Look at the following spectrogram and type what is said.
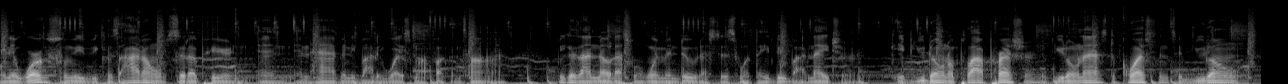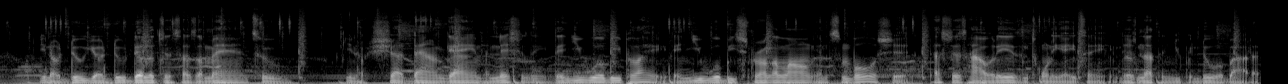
And it works for me because I don't sit up here and, and, and have anybody waste my fucking time. Because I know that's what women do. That's just what they do by nature. If you don't apply pressure, if you don't ask the questions, if you don't, you know, do your due diligence as a man to, you know, shut down game initially, then you will be played and you will be strung along in some bullshit. That's just how it is in 2018. There's nothing you can do about it.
